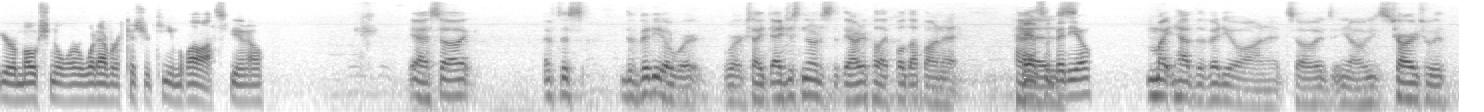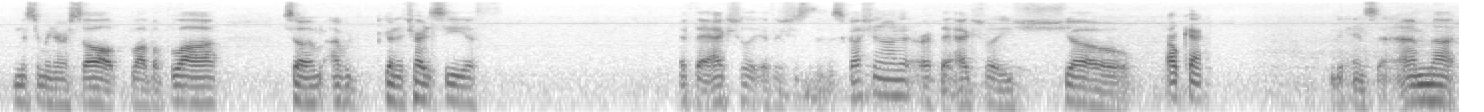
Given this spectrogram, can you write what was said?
you're emotional or whatever because your team lost. You know. Yeah. So I, if this the video work, works, I, I just noticed that the article I pulled up on it Has the video. might have the video on it. So it's, you know he's charged with misdemeanor assault, blah blah blah. So I'm going to try to see if if they actually if it's just a discussion on it or if they actually show Okay. the incident. I'm not.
